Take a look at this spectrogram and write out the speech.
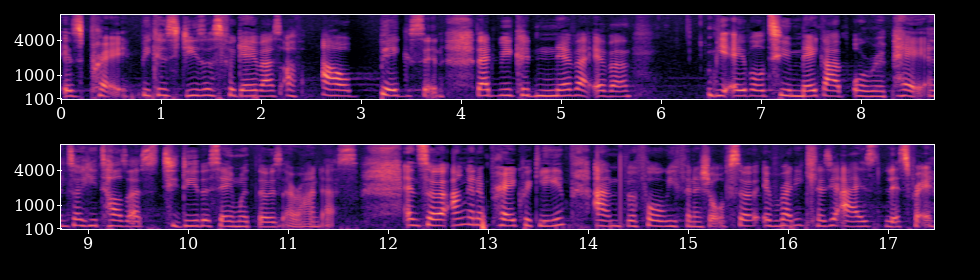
is pray because Jesus forgave us of our big sin that we could never, ever be able to make up or repay. And so he tells us to do the same with those around us. And so I'm going to pray quickly um, before we finish off. So, everybody, close your eyes. Let's pray.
